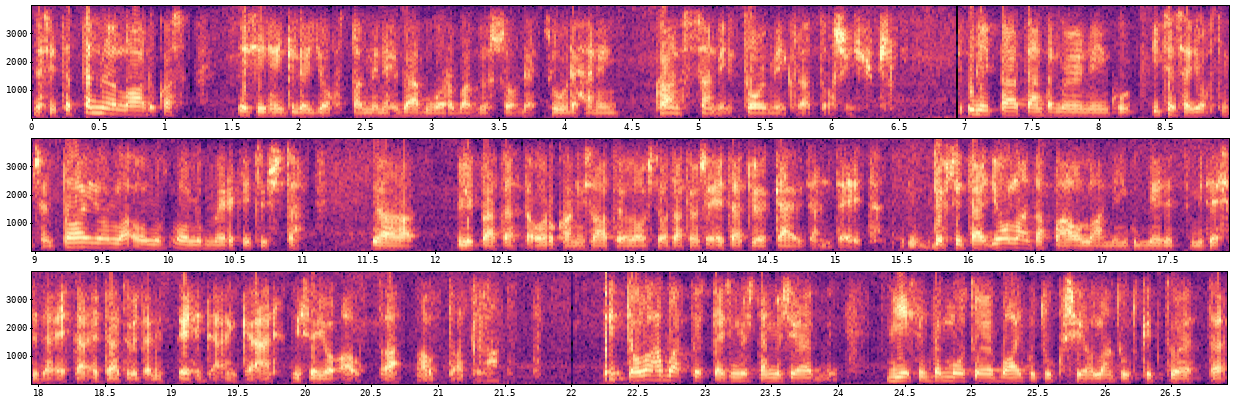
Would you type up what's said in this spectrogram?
Ja sitten tämmöinen laadukas esihenkilön johtaminen, hyvä vuorovaikutussuhde hänen kanssaan niin toimii kyllä tosi hyvin. Ylipäätään tämmöinen niin kuin itsensä johtamisen taidolla on ollut, ollut merkitystä ja ylipäätään, että organisaatioilla olisi jotain etätyökäytänteitä. Jos sitä jollain tapaa ollaan niin kuin mietitty, miten sitä etä, etätyötä nyt tehdäänkään, niin se jo auttaa, auttaa tilannetta. Sitten ollaan havaittu, että esimerkiksi tämmöisiä viestintämuotojen vaikutuksia ollaan tutkittu, että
